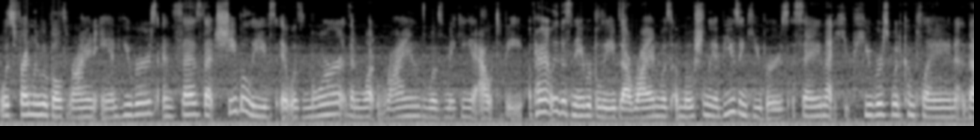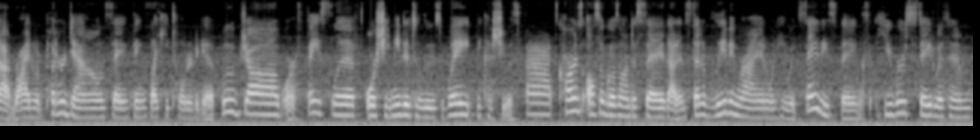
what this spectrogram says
was friendly with both Ryan and Hubers and says that she believes it was more than what Ryan was making it out to be. Apparently, this neighbor believed that Ryan was emotionally abusing Hubers, saying that Hubers would complain that Ryan would put her down, saying things like he told her to get a boob job or a facelift, or she needed to lose weight because she was fat. Carnes also goes on to say that instead of leaving Ryan when he would say these things, Hubers stayed with him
